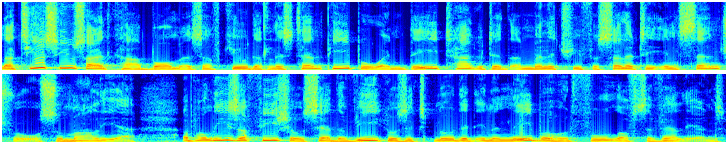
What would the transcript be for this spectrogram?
Now, two suicide car bombers have killed at least 10 people when they targeted a military facility in central Somalia. A police official said the vehicles exploded in a neighborhood full of civilians.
